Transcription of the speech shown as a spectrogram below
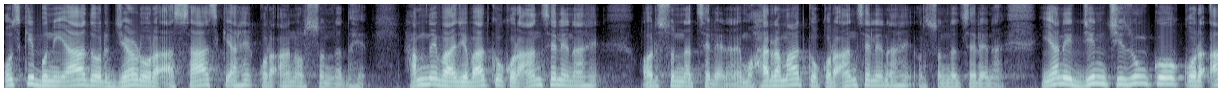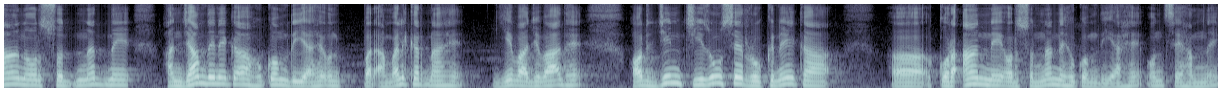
اس کی بنیاد اور جڑ اور اساس کیا ہے؟ قرآن اور سنت ہے۔ ہم نے واجبات کو قرآن سے لینا ہے اور سنت سے لینا ہے۔ محرمات کو قرآن سے لینا ہے اور سنت سے لینا ہے۔ یعنی جن چیزوں کو قرآن اور سنت نے انجام دینے کا حکم دیا ہے، ان پر عمل کرنا ہے، یہ واجبات ہے اور جن چیزوں سے رکنے کا قرآن نے اور سنت نے حکم دیا ہے، ان سے ہم نے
